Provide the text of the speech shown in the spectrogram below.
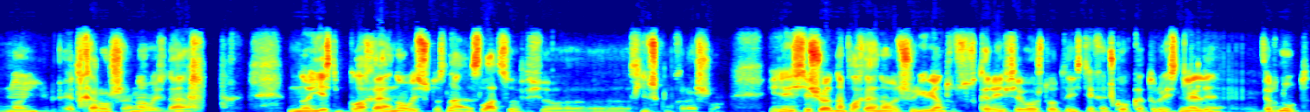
но это хорошая новость, да. Но есть плохая новость, что с, с Лацио все э, слишком хорошо. И есть еще одна плохая новость, что Ювентус, скорее всего, что-то из тех очков, которые сняли, вернут.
